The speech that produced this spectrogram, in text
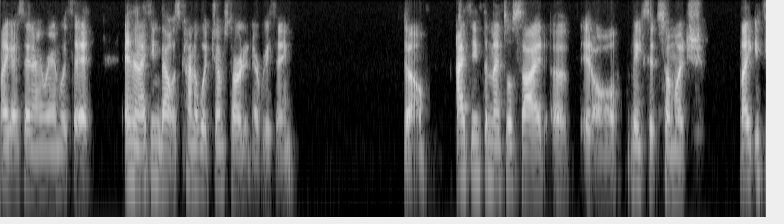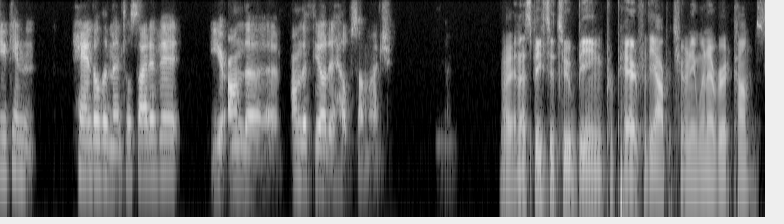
Like I said, I ran with it. And then I think that was kind of what jump started everything. So I think the mental side of it all makes it so much like if you can handle the mental side of it, you're on the on the field, it helps so much. Right. And that speaks to too being prepared for the opportunity whenever it comes.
